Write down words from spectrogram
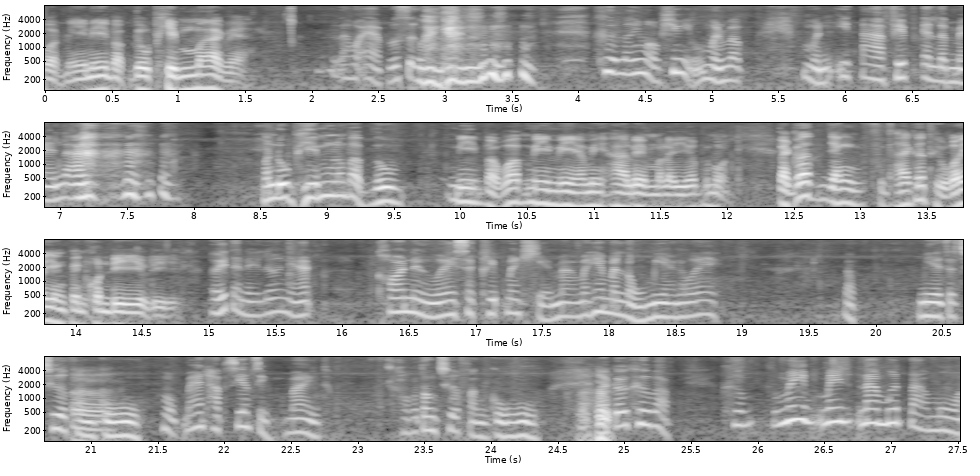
บทนี้นี่แบบดู pimp มากเลยเราแอบรู้สึกเหมือนกัน คือเรายังบอกพี่หมิวเหมือนแบบเหมือนอีตา Fifth Element อะมันดู pimp แล้วแบบดูมีแบบว่ามีเมียมีฮาเร็มอะไรเยอะไปหมด แต่ก็ยังสุดท้ายก็ถือว่ายังเป็นคนดีอยู่ดี เอ้ยแต่ในเรื่องเนี้ย ข้อหนึ่งเว้ยสคริปต์มันเขียนมาไม่ให้มันหลงเมียนะเว้ยแบบเมียจะเชื่อฟังเออกูบอกแม่ทัพเสียมสิไม่เขาก็ต้องเชื่อฟังกูแล้วก็คือแบบ คือไม่ไม่หน้ามืดตามัว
